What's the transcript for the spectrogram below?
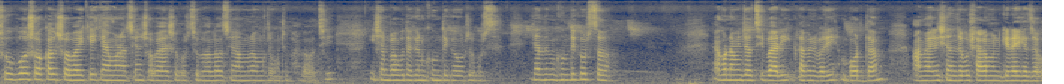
শুভ সকাল সবাইকে। কেমন আছেন? সবাই আশা করছি ভালো আছেন। আমরা মোটামুটি ভালো আছি। ঈশান বাবু দেখেন ঘুম থেকে উঠে পড়ছে। ঈশান, তুমি ঘুম থেকে উঠছো? এখন আমি যাচ্ছি বাড়ি, গ্রামের বাড়ি বরদাম আমি আর ঈশান যাব সারামনকে রেখে যাব।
